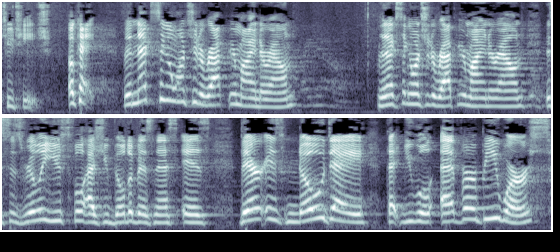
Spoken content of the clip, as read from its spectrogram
to teach. Okay, the next thing I want you to wrap your mind around. The next thing I want you to wrap your mind around, this is really useful as you build a business, is there is no day that you will ever be worse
